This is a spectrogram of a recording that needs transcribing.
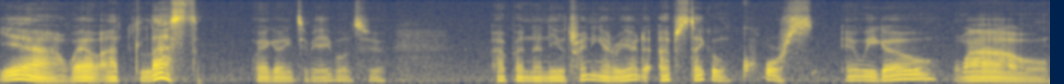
Yeah, well, at last we're going to be able to open a new training area, the obstacle course. Here we go. Wow.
